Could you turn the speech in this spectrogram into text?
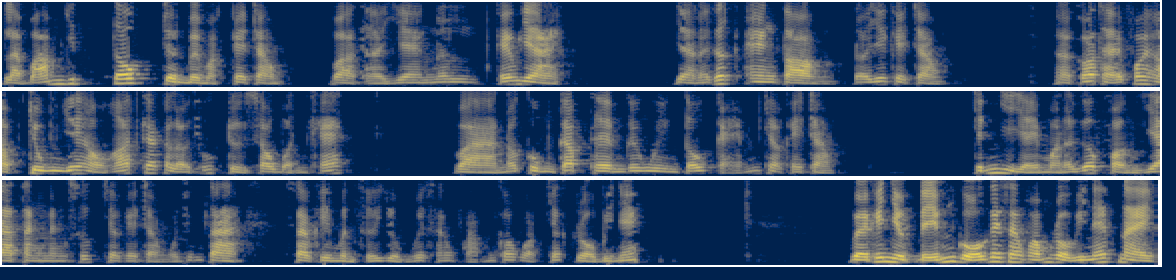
là bám dính tốt trên bề mặt cây trồng và thời gian nó kéo dài và nó rất an toàn đối với cây trồng. À, có thể phối hợp chung với hầu hết các loại thuốc trừ sâu bệnh khác và nó cung cấp thêm cái nguyên tố kẽm cho cây trồng. Chính vì vậy mà nó góp phần gia tăng năng suất cho cây trồng của chúng ta sau khi mình sử dụng cái sản phẩm có hoạt chất robinet Về cái nhược điểm của cái sản phẩm robinet này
